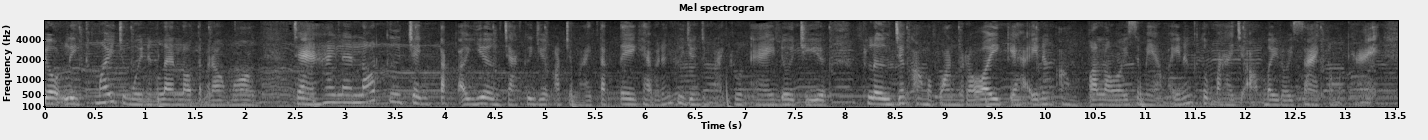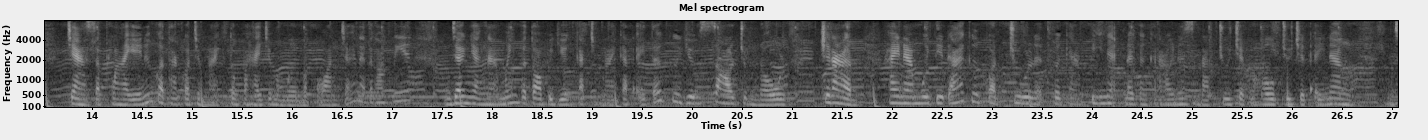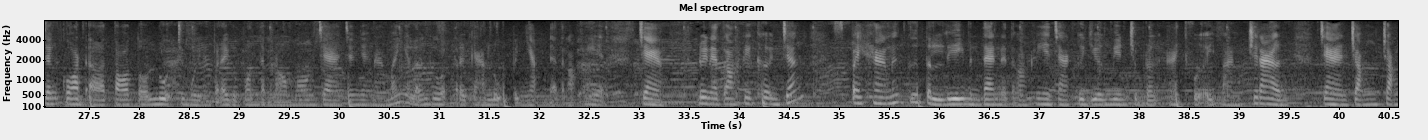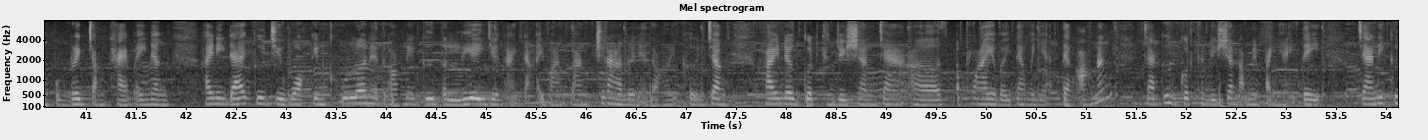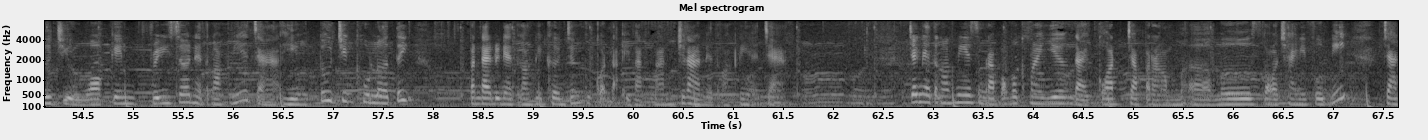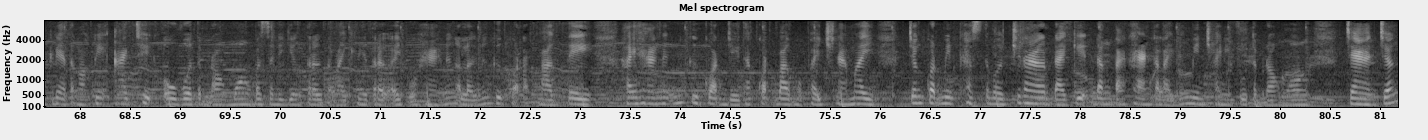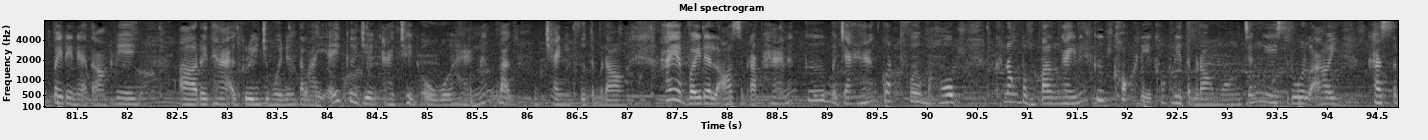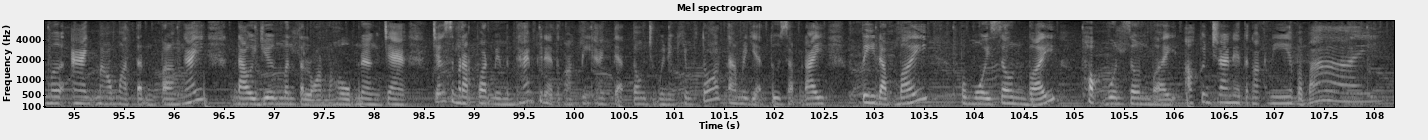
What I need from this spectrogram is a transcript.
យកលីសថ្មីជាមួយនឹង landlord តែម្ដងហ្មងចាហើយ landlord គឺចេញទឹកឲ្យយើងចាគឺយើងអត់ចំណាយទឹកទេខែហ្នឹងគឺយើងចំណាយខ្លួនឯងដូចជាភ្លើងចឹងអស់1100គេអីហ្នឹងអស់700សម្រាប់អីហ្នឹងខ្ទង់ប្រហែលជាអស់340ក្នុងមួយខែចា supply អីហ្នឹងគាត់ថាគាត់ចំណាយខ្ទង់ប្រហែលជា11000អញ្ចឹងអ្នកទាំងអស់គ្នាអញ្ចឹងយ៉ាងណាមិញបន្ទាប់ពីយើងកាត់ចំណាយកាត់អីទៅគឺយើងសល់ចំណូលច្រើនហើយណាមួយទៀតដែរគឺគាត់ជួលអ្នកធ្វើការ2នាក់នៅខាងក្រោយនឹងសម្រាប់ជួយចិត្តមហូបជួយចិត្តអីហ្នឹងអញ្ចឹងគាត់តតលក់ជាមួយនឹងប្តីប្រពន្ធតែម្ដងហ្មងចាអញ្ចឹងយ៉ាងណាមិញឥឡូវគឺគាត់ត្រូវការលក់ប្រញាប់អ្នកទាំងអស់គ្នាចា ដោយអ្នកទាំងអស់គ្នាឃើញអញ្ចឹង space ហាងហ្នឹងគឺតលាយមែនតើអ្នកទាំងអស់គ្នាចាគឺយើងមានជំរឿនអាចធ្វើអីបានច្រើន ចាចង់ចង់ពង្រីកចង់ថែមអីហ្នឹងហើយនេះដែរគឺជា walk-in cooler អ្នកទាំងអស់គ្នាគឺតលាយយើងអាចដាក់អីបានបានច្រើនដោយអ្នកទាំងអស់គ្នាឃើញអញ្ចឹងហើយនៅ good condition ចា apply អ្វីទាំងទាំងអស់ហ្នឹងចាគឺ good condition អត់មានបញ្ហាទេ ចានេះគឺជា walk-in freezer អ្នកទាំងអស់គ្នាចារៀងទូជាង cooler តិចប៉ុន្តែដូចអ្នកទាំងអស់គ្នាឃើញអញ្ចឹងគឺគាត់ដាក់អីវ៉ាន់បានច្រើនអ្នកទាំងអស់គ្នាចា ចឹងអ្នកទាំងអស់គ្នាសម្រាប់បងប្អូនខ្មែរយើងដែលគាត់ចាប់អារម្មណ៍មើល store Chinese food នេះចាអ្នកទាំងអស់គ្នាអាច take over តម្រងមកបើសិនជាយើងត្រូវតម្លៃគ្នាត្រូវអីព្រោះហាងហ្នឹងឥឡូវហ្នឹងគឺគាត់អត់បើកទេហើយហាងហ្នឹងគឺគាត់និយាយថាគាត់បើក20ឆ្នាំហើយអញ្ចឹងគាត់មាន customer ច្រើនដែលគេដឹងតែខាងកន្លែងហ្នឹងមាន Chinese food តម្រងមកចាអញ្ចឹងពេលដែលអ្នកទាំងអស់គ្នាឬថា agree ជាមួយនឹងតម្លៃអីគឺយើងអាច take over ហាងហ្នឹងបើក Chinese food តែម្ដងហើយអ្វីដែលល្អសម្រាប់ហាងហ្នឹងគឺម្ចាស់ហាងគាត់ធ្វើម្ហូបក្នុង7ថ្ងៃនេះគឺខុសគ្នាខុសគ្នាតែម្ដងហ្មងអញ្ចឹងងាយស្រួលឲ្យ customer អាចមកមកតែ7ថ្ងៃដោយយើងមិនតលន់ម្ហូបហ្នឹងចាអញ្ចឹងសម្រាប់ព័ត៌មានបន្ថែមគឺអ្នកទាំងអស់គ្នាអាចតាក់ទងជាមួយនឹងខ្ញុំផ្ទាល់តាមរយៈទូរស័ព្ទដៃ213 608 6408អរគុណច្រើនអ្នកទាំងអស់គ្នាបាយបាយ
